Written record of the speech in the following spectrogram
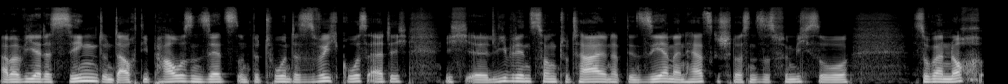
aber wie er das singt und auch die Pausen setzt und betont, das ist wirklich großartig. Ich äh, liebe den Song total und habe den sehr in mein Herz geschlossen. Das ist für mich so sogar noch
